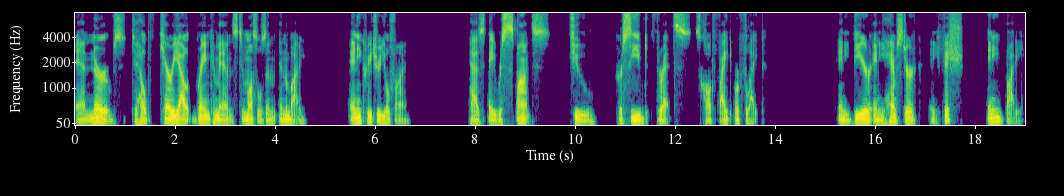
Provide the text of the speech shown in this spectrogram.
and nerves to help carry out brain commands to muscles in, in the body any creature you'll find has a response to perceived threats. It's called fight or flight. Any deer, any hamster, any fish, anybody.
